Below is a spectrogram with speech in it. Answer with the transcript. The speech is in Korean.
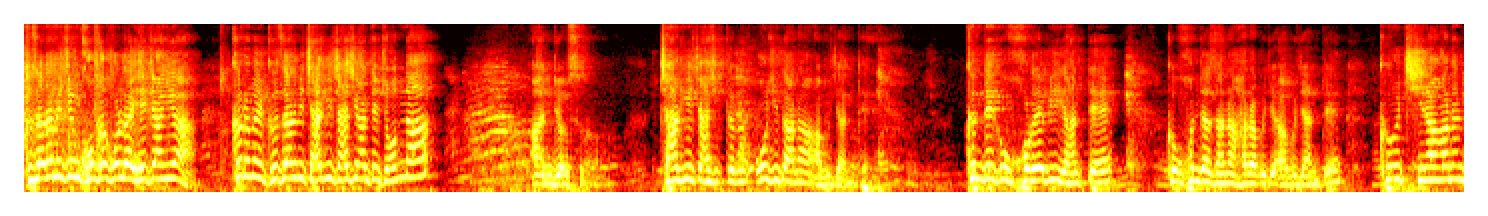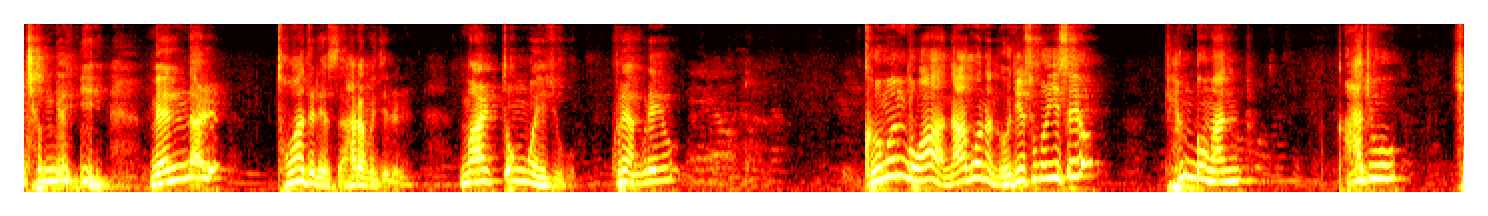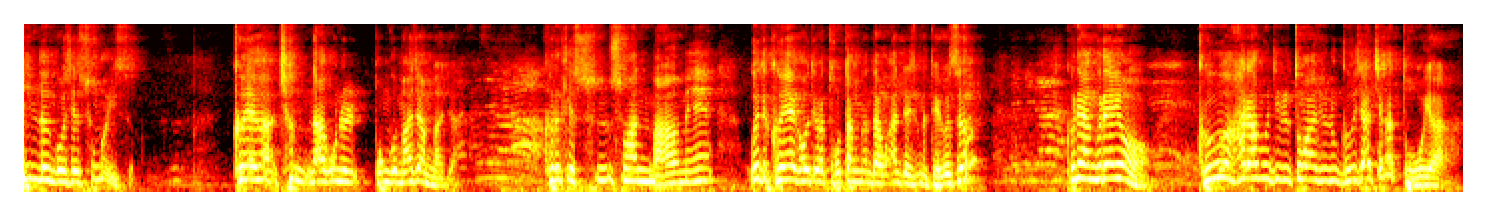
그 사람이 지금 코카콜라 회장이야. 그러면 그 사람이 자기 자식한테 줬나? 안 줬어. 자기 자식들은 오지도 않아, 아버지한테. 근데 그 호랩이 한때 그 혼자 사는 할아버지, 아버지한테 그 지나가는 청년이 맨날 도와드렸어, 할아버지를. 말동무 해주고. 그래, 안 그래요? 검은보와 낙원은 어디에 숨어 있어요? 평범한 아주 힘든 곳에 숨어 있어. 그 애가 청 낙원을 본 거 맞아 안 맞아? 그렇게 순수한 마음에 근데 그 애가 어디가 도 닦는다고 앉아 있으면 되겠어? 그래 안 그래요? 그 할아버지를 도와주는 그 자체가 도야.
